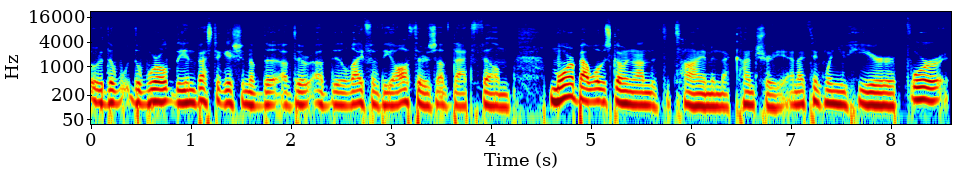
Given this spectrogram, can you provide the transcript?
or the the world the investigation of the of the of the life of the authors of that film. More about what was going on at the time in that country. And i think when you hear or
